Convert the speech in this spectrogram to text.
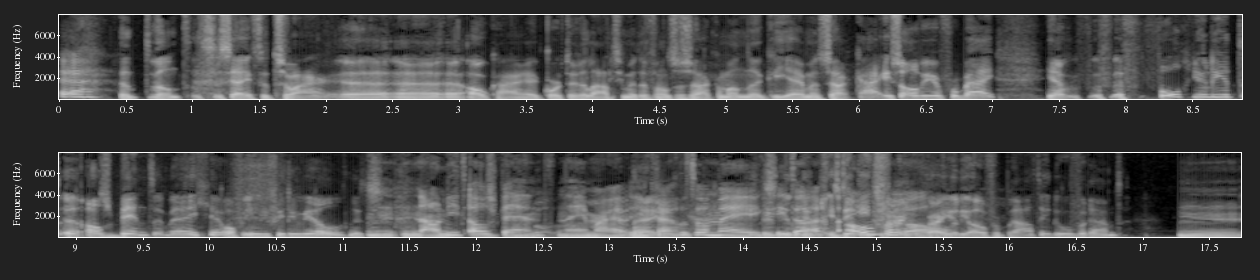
ja. want ze heeft het zwaar. Uh, uh, ook haar korte relatie met de Franse zakenman uh, Guillermo Zarka is alweer voorbij. Ja, volgen jullie het als band een beetje? Of individueel? nou, niet als band. Nee, maar nee. je krijgt het wel mee. Ik zie het wel echt Is dit overal. iets waar, waar, jullie over praten in de oefenruimte? Mm,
